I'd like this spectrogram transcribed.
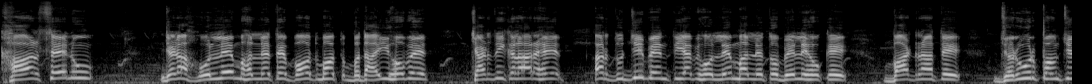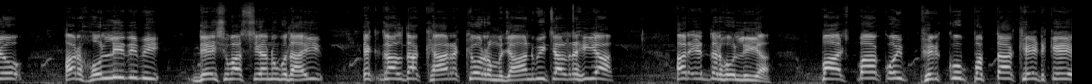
ਖਾਲਸੇ ਨੂੰ ਜਿਹੜਾ ਹੋਲੇ ਮਹੱਲੇ ਤੇ ਬਹੁਤ-ਬਹੁਤ ਵਧਾਈ ਹੋਵੇ, ਚੜ੍ਹਦੀ ਕਲਾ ਰਹੇ, ਔਰ ਦੂਜੀ ਬੇਨਤੀ ਆ ਵੀ ਹੋਲੇ ਮਹੱਲੇ ਤੋਂ ਵਿਹਲੇ ਹੋ ਕੇ ਬਾਰਡਰਾਂ ਤੇ ਜ਼ਰੂਰ ਪਹੁੰਚਿਓ, ਔਰ ਹੋਲੀ ਦੀ ਵੀ ਦੇਸ਼ ਵਾਸੀਆਂ ਨੂੰ ਵਧਾਈ। ਇੱਕ ਗੱਲ ਦਾ ਖਿਆਲ ਰੱਖਿਓ, ਰਮਜ਼ਾਨ ਵੀ ਚੱਲ ਰਹੀ ਆ, ਔਰ ਇੱਧਰ ਹੋਲੀ ਆ। ਭਾਜਪਾ ਕੋਈ ਫਿਰਕੂ ਪੱਤਾ ਖੇਡ ਕੇ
